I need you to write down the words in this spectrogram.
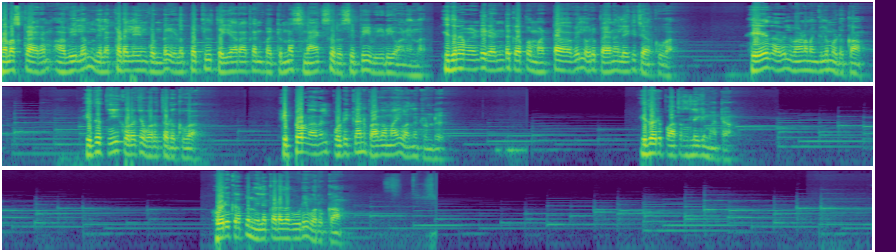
നമസ്കാരം. അവിലും നിലക്കടലയും കൊണ്ട് എളുപ്പത്തിൽ തയ്യാറാക്കാൻ പറ്റുന്ന സ്നാക്സ് റെസിപ്പി വീഡിയോ ആണിന്ന്. ഇതിനു വേണ്ടി രണ്ട് കപ്പ് മട്ട അവിൽ ഒരു പാനിലേക്ക് ചേർക്കുക. ഏത് അവിൽ വേണമെങ്കിലും എടുക്കാം. ഇത് തീ കുറച്ച് വറുത്തെടുക്കുക. ഇപ്പോൾ അവിൽ പൊടിക്കാൻ പാകമായി വന്നിട്ടുണ്ട്. ഇതൊരു പാത്രത്തിലേക്ക് മാറ്റാം. ഒരു കപ്പ് നിലക്കടല കൂടി വറുക്കാം.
